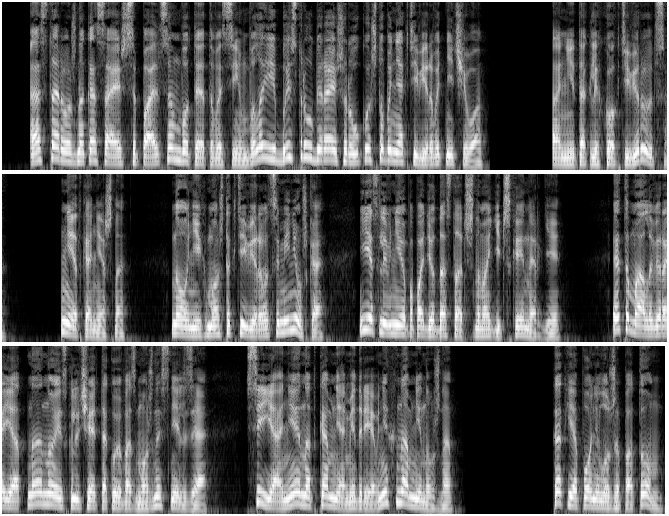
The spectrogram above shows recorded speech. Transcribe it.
— «осторожно касаешься пальцем вот этого символа и быстро убираешь руку, чтобы не активировать ничего». «Они так легко активируются?» «Нет, конечно. Но у них может активироваться менюшка, если в нее попадет достаточно магической энергии. Это маловероятно, но исключать такую возможность нельзя». Сияние над камнями древних нам не нужно. Как я понял уже потом,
